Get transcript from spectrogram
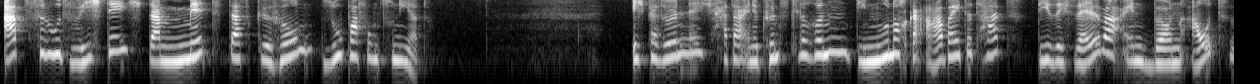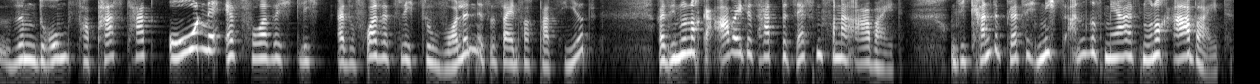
absolut wichtig, damit das Gehirn super funktioniert. Ich persönlich hatte eine Künstlerin, die nur noch gearbeitet hat, die sich selber ein Burnout-Syndrom verpasst hat, ohne es vorsichtig, also vorsätzlich zu wollen. Es ist einfach passiert, weil sie nur noch gearbeitet hat, besessen von der Arbeit. Und sie kannte plötzlich nichts anderes mehr als nur noch Arbeit.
